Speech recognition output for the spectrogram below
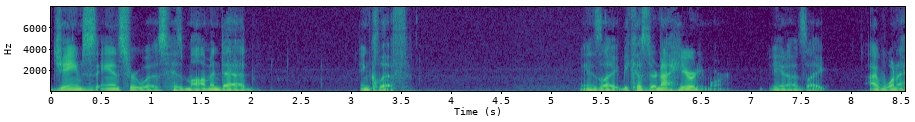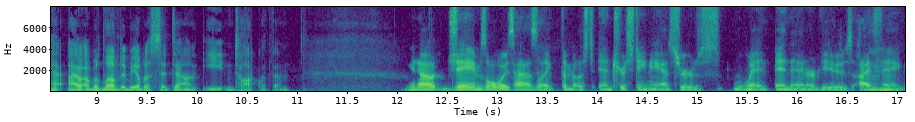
James's answer was his mom and dad and Cliff. And he's like, because they're not here anymore. You know, it's like I want to. Ha- I would love to be able to sit down, eat, and talk with them. You know, James always has like the most interesting answers when in interviews. I Mhm. think,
